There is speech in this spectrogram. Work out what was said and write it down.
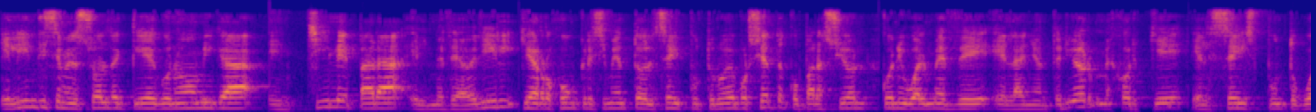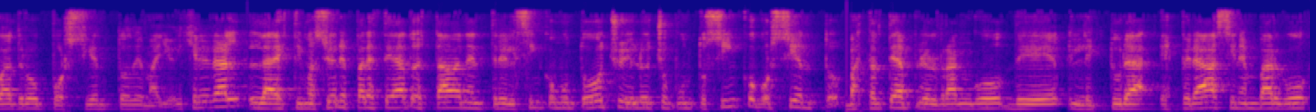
el índice mensual de actividad económica en Chile para el mes de abril, que arrojó un crecimiento del 6.9% en comparación con igual mes del año anterior, mejor que el 6.4% de mayo. En general, las estimaciones para este dato estaban entre el 5.8 y el 8.5%, bastante amplio el rango de lectura esperada. Sin embargo,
